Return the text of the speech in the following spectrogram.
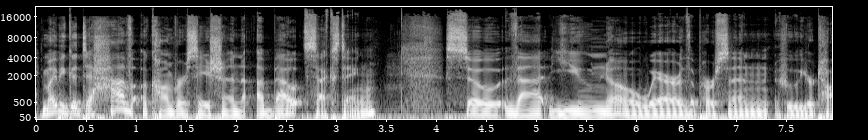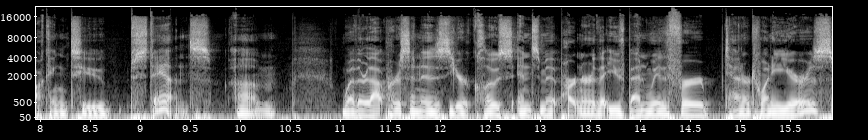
It might be good to have a conversation about sexting so that you know where the person who you're talking to stands. Um, whether that person is your close, intimate partner that you've been with for 10 or 20 years,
